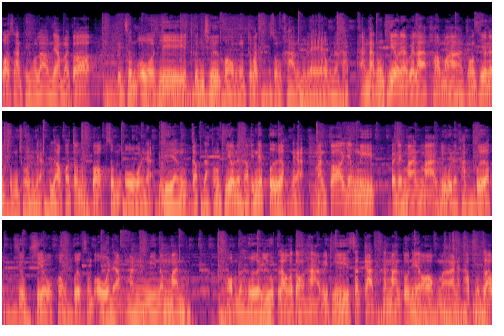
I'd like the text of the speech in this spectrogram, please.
ปลอดสารพิษของเราเนี่ยมันก็ เป็นส้มโอที่ขึ้นชื่อของจังหวัดสมุทรสงครามอยู่แล้วนะครับอ่านักท่องเที่ยวเนี่ยเวลาเข้ามาท่องเที่ยวในชุมชนเนี่ยเราก็ต้องปอกส้มโอเนี่ยเลี้ยงกับนักท่องเที่ยวนะครับทีนี้เปลือกเนี่ยมันก็ยังมีปริมาณมากอยู่นะครับเปลือกเขียวๆของเปลือกส้มโอเนี่ยมันมีน้ำมันหอมระเหยอยู่เราก็ต้องหาวิธีสกัดน้ำมันตัวนี้ออกมานะครับผมเรา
